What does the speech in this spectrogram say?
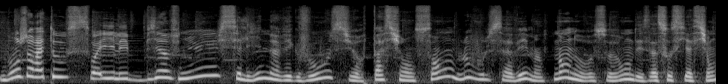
Bonjour à tous, soyez les bienvenus. Céline avec vous sur Passion Ensemble où vous le savez maintenant nous recevons des associations,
